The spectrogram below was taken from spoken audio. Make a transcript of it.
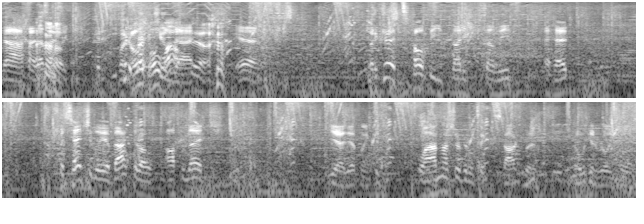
Nah, that's like, you Like, could oh, have oh oh, wow. that. Yeah. Yeah. But a good, healthy 90% lead ahead. Potentially a back throw off the ledge. Yeah, definitely. Could- Well, I'm not sure if it'll take the stock, but it'll get really close.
